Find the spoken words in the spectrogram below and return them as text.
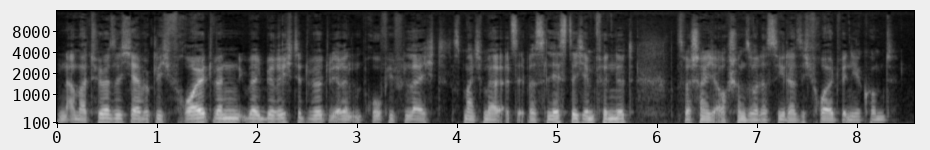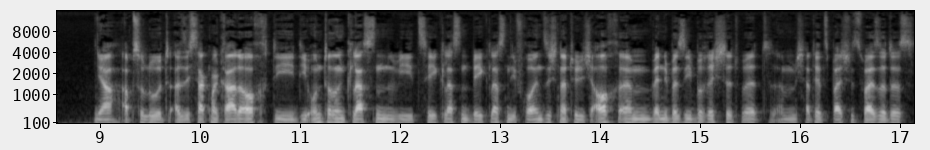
ein Amateur sich ja wirklich freut, wenn über ihn berichtet wird, während ein Profi vielleicht das manchmal als etwas lästig empfindet. Das ist wahrscheinlich auch schon so, dass jeder sich freut, wenn ihr kommt. Ja, absolut. Also ich sag mal gerade auch die, die unteren Klassen wie C-Klassen, B-Klassen, die freuen sich natürlich auch, ähm, wenn über sie berichtet wird. Ähm, ich hatte jetzt beispielsweise das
